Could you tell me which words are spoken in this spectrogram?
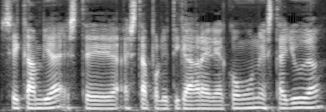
se cambia este, esta política agraria común, esta ayuda,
